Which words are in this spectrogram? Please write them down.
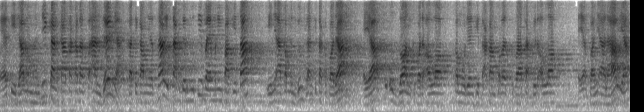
eh, tidak menghentikan kata-kata seandainya ketika menyesali takdir musibah yang menimpa kita, ini akan menjunjukkan kita kepada ya suudzon kepada Allah, kemudian kita akan protes kepada takdir Allah, ya banyak hal-hal yang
